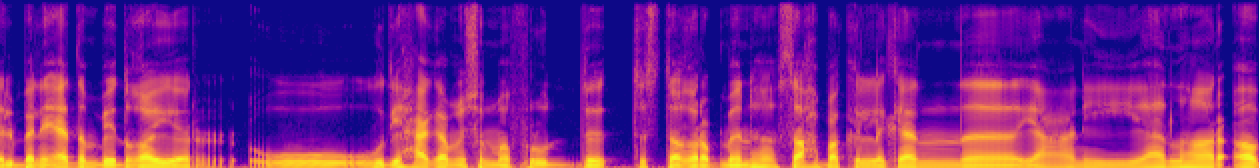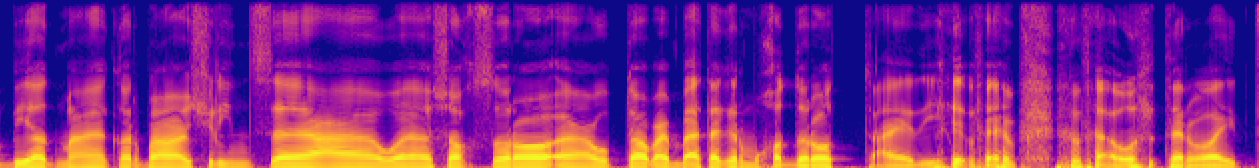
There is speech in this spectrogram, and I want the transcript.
البني آدم بيتغير و... ودي حاجة مش المفروض تستغرب منها. صاحبك اللي كان يعني يا نهار أبيض معاك 24 ساعة وشخص رائع وبتاع وبعدين بقى تاجر مخدرات عادي فاهم؟ بقى والتر وايت.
